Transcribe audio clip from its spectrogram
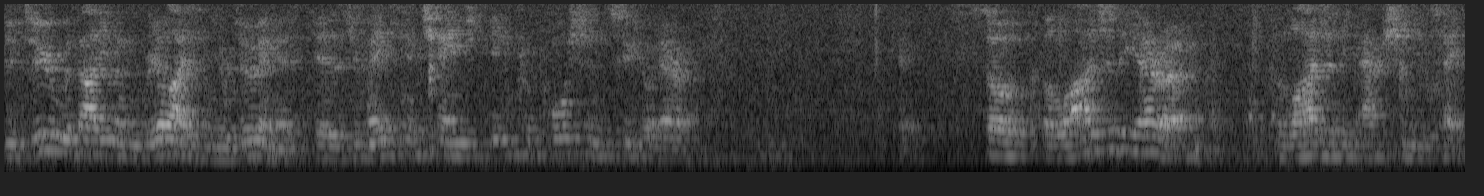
you do without even realizing you're doing it, is you're making a change in proportion to your error. Okay. So the larger the error, the larger the action you take.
